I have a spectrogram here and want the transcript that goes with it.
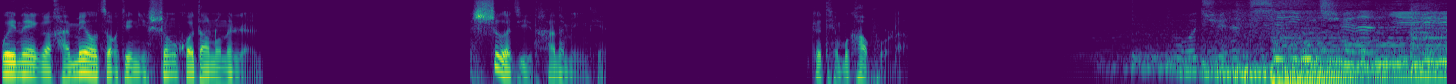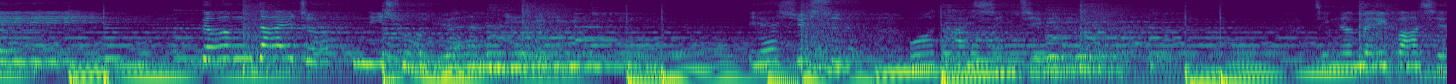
为那个还没有走进你生活当中的人设计他的明天，这挺不靠谱的。我全心全意等待着你说愿意，也许是我太心急，竟然没发现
